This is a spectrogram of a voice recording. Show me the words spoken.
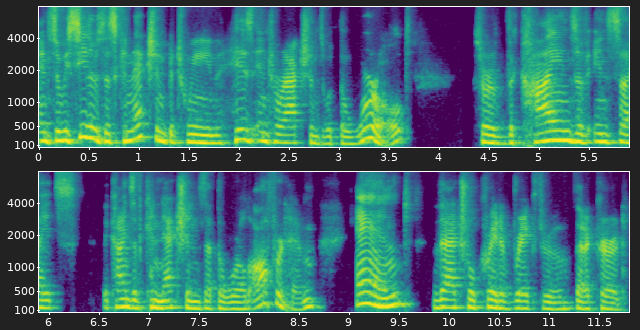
And so we see there's this connection between his interactions with the world, sort of the kinds of insights, the kinds of connections that the world offered him, and the actual creative breakthrough that occurred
